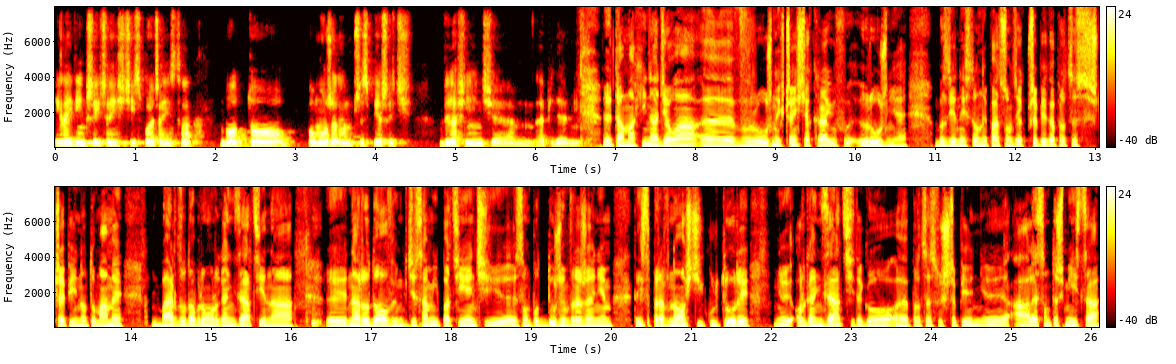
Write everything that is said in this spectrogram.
jak największej części społeczeństwa, bo to pomoże nam przyspieszyć wygaśnięcie epidemii. Ta machina działa e, w różnych częściach krajów różnie, bo z jednej strony patrząc jak przebiega proces szczepień, no to mamy bardzo dobrą organizację na e, narodowym, gdzie sami pacjenci e, są pod dużym wrażeniem tej sprawności, kultury organizacji tego procesu szczepień, ale są też miejsca,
